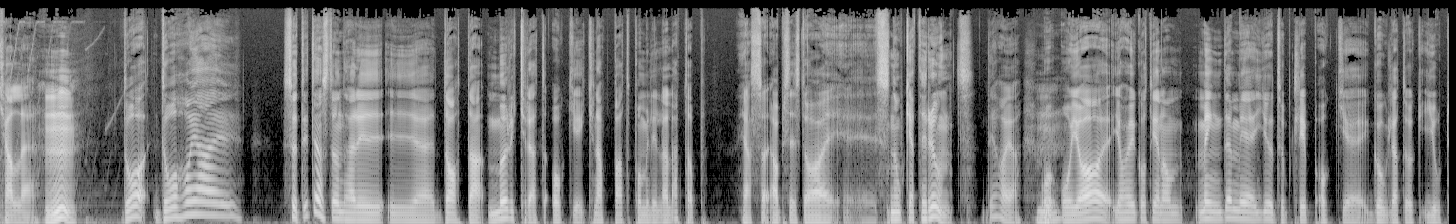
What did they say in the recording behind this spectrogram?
Kalle, Mm. då, då har jag eh, suttit en stund här i, i eh, datamörkret och knappat på min lilla laptop. Jaså, ja precis, du har eh, snokat runt. Det har jag. Mm. Och, och jag, jag har ju gått igenom mängder med YouTube-klipp och eh, googlat och gjort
